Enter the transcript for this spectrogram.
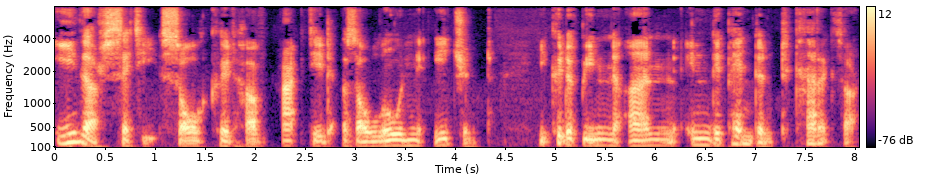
either city, Saul could have acted as a lone agent. He could have been an independent character.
